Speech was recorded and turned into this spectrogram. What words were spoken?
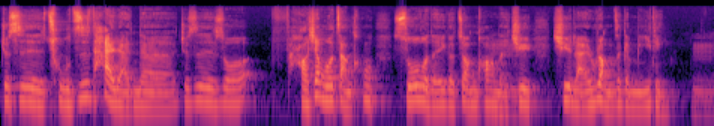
就是处之泰然的，就是说。好像我掌控所有的一个状况的去、嗯、去来 run 这个 meeting，嗯，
